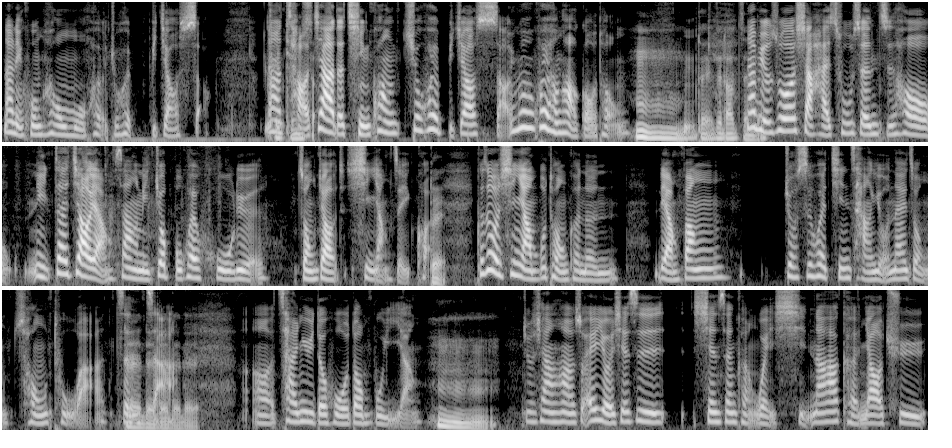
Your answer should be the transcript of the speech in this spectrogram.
那你婚后磨合就会比较少，那吵架的情况就会比较少，因为会很好沟通。嗯嗯，对，这倒真。那比如说小孩出生之后，你在教养上你就不会忽略。宗教信仰这一块，对，可是我信仰不同，可能两方就是会经常有那种冲突啊、挣扎，对对对对。对，呃，参与的活动不一样，嗯，就像他说，哎、欸，有一些是先生可能未信，那他可能要去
